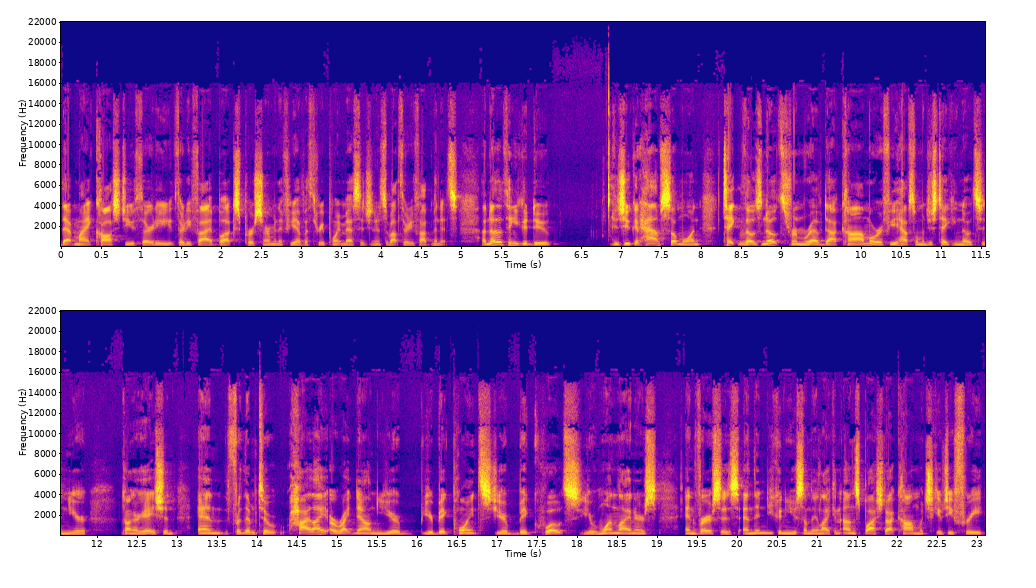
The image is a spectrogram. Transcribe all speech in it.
That might cost you 30, 35 bucks per sermon if you have a three point message and it's about 35 minutes. Another thing you could do is you could have someone take those notes from rev.com or if you have someone just taking notes in your congregation and for them to highlight or write down your your big points your big quotes your one liners and verses. And then you can use something like an unsplash.com which gives you free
